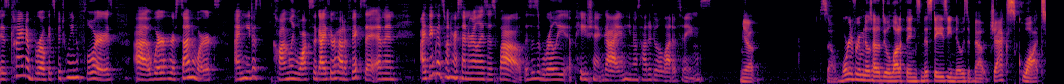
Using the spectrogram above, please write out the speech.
is kind of broke. It's between floors uh, where her son works, and he just calmly walks the guy through how to fix it. And then I think that's when her son realizes, wow, this is really a patient guy, and he knows how to do a lot of things. Yeah. So Morgan Freeman knows how to do a lot of things. Miss Daisy knows about Jack Squat.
